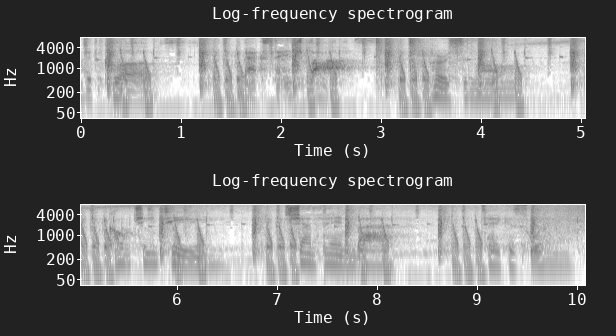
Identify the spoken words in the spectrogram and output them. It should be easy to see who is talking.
Speaker 1: private clubs, backstage pass, personal, coaching team, champagne bath, take a swing.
